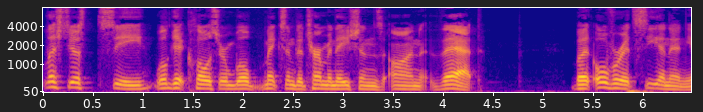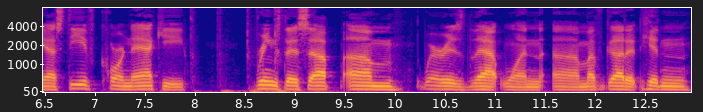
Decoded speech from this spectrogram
let's just see. We'll get closer and we'll make some determinations on that. But over at CNN, yeah, Steve Kornacki brings this up. Um, where is that one? Um, I've got it hidden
